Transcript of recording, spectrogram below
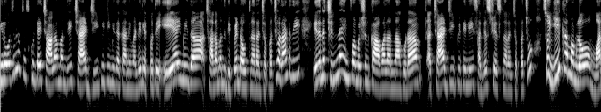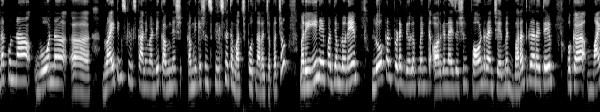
ఈ రోజుల్లో చూసుకుంటే చాలా మంది చాట్ జీపీటీ మీద కానివ్వండి లేకపోతే ఏఐ మీద చాలా మంది డిపెండ్ అవుతున్నారని చెప్పొచ్చు. అలాంటిది ఏదైనా చిన్న ఇన్ఫర్మేషన్ కావాలన్నా కూడా చాట్ జీపీటీని సజెస్ట్ చేస్తున్నారని చెప్పొచ్చు. సో ఈ క్రమంలో మనకున్న ఓన్ రైటింగ్ స్కిల్స్ కానివ్వండి కమ్యూనికేషన్ కమ్యూనికేషన్ స్కిల్స్ని అయితే మర్చిపోతున్నారని చెప్పొచ్చు. మరి ఈ నేపథ్యంలోనే local product development organisation founder and chairman Bharat garu అయితే ఒక మై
